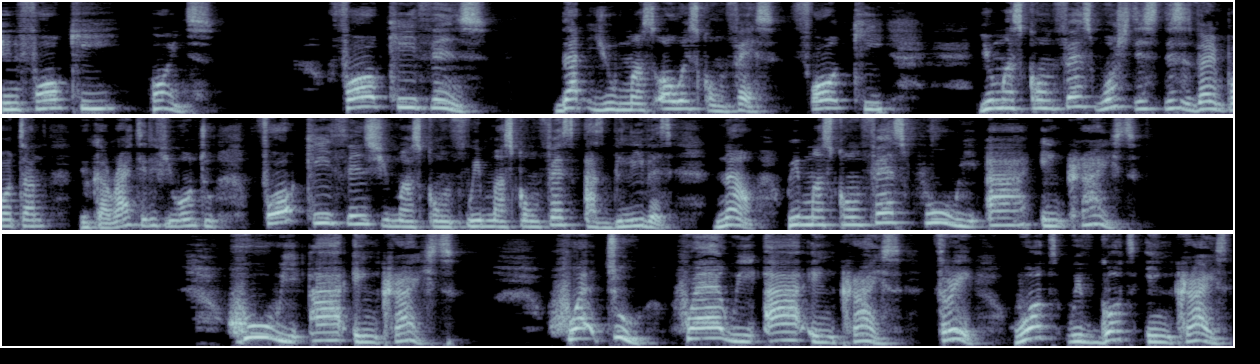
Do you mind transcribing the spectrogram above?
in four key points. Four key things that you must always confess. Four key you must confess. Watch this. This is very important. You can write it if you want to. Four key things you must conf- we must confess as believers. Now, we must confess who we are in Christ who we are in Christ. Where, two, where we are in Christ. Three, what we've got in Christ.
